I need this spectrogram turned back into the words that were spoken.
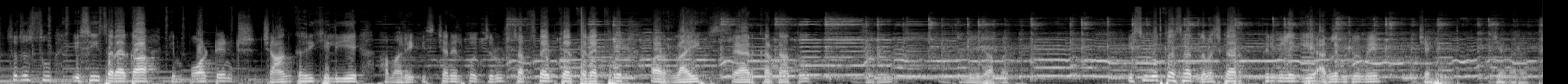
सो so, दोस्तों इसी तरह का इम्पोर्टेंट जानकारी के लिए हमारे इस चैनल को ज़रूर सब्सक्राइब करके रखें और लाइक शेयर करना तो ज़रूर भूलिएगा मत। इसी उम्मीद के साथ नमस्कार फिर मिलेंगे अगले वीडियो में। जय हिंद जय भारत।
